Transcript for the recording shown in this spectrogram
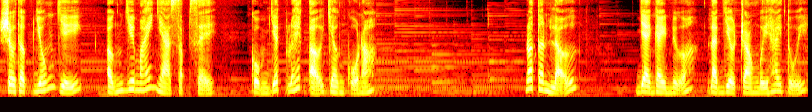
Sự thật vốn dĩ ẩn dưới mái nhà sập xệ cùng vết loét ở chân của nó. Nó tên Lỡ, vài ngày nữa là vừa tròn 12 tuổi.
